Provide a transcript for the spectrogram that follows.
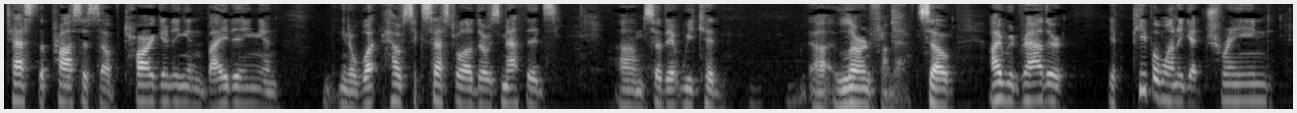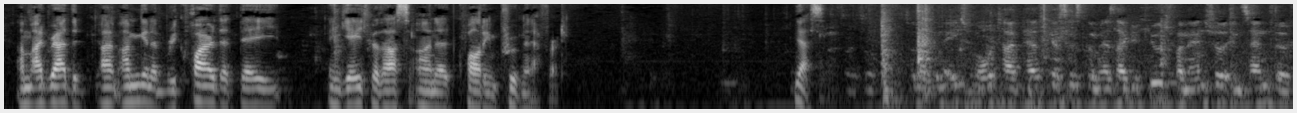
test the process of targeting, inviting, and you know what, how successful are those methods, um, so that we could uh, learn from it. So I would rather, if people want to get trained, um, I'd rather I'm, I'm going to require that they engage with us on a quality improvement effort. Yes. So like an HMO type healthcare system has like a huge financial incentive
